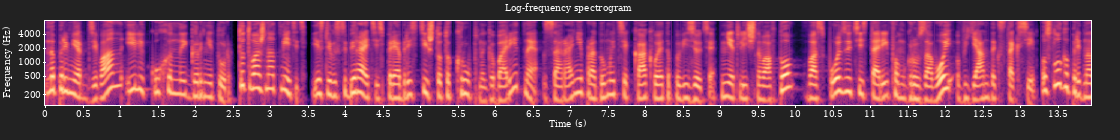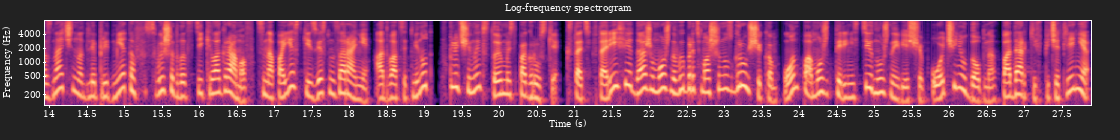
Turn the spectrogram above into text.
Например, диван или кухонный гарнитур. Тут важно отметить, если вы собираетесь приобрести что-то крупногабаритное, заранее продумайте, как вы это повезете. Нет личного авто? Воспользуйтесь тарифом грузовой в Яндекс Такси. Услуга предназначена для предметов свыше 20 килограммов. Цена поездки известна заранее, а 20 минут включены в стоимость погрузки. Кстати, в тарифе даже можно выбрать машину с грузчиком. Он поможет перенести нужные вещи. Очень удобно. Подарки, впечатления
